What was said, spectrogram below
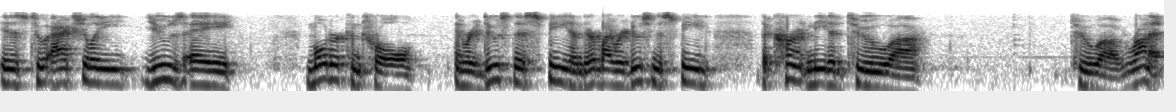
is to actually use a motor control and reduce this speed and thereby reducing the speed the current needed to uh, to uh, run it.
